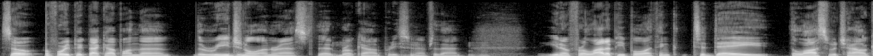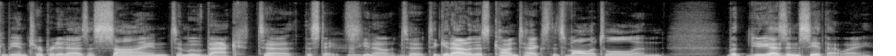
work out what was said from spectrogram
So before we pick back up on the the regional unrest that mm-hmm. broke out pretty soon mm-hmm. after that. Mm-hmm. You know, for a lot of people, I think today the loss of a child could be interpreted as a sign to move back to the states mm-hmm. you know to to get out of this context that's volatile and but you guys didn't see it that way.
